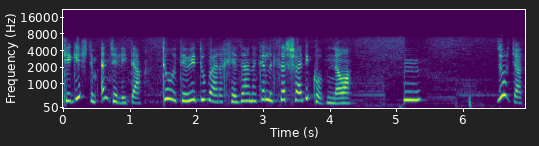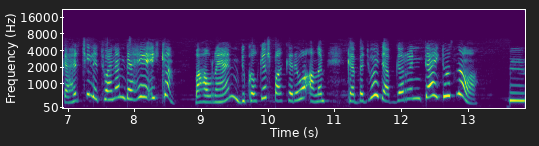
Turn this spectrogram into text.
تێگەیشتم ئەنجەلیتا تۆ ئەتەوێ دووبارە خێزانەکە لەسەر شادی کۆببنەوە م زۆر چاکە هەرچی لە توانامدا هەیە ئەیکەم بە هاوڕێیانی دوکەڵکەش پاکەرەوە ئەڵێم کە بەدوایدا بگەڕێن و تا ئەیدۆزنەوە م.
